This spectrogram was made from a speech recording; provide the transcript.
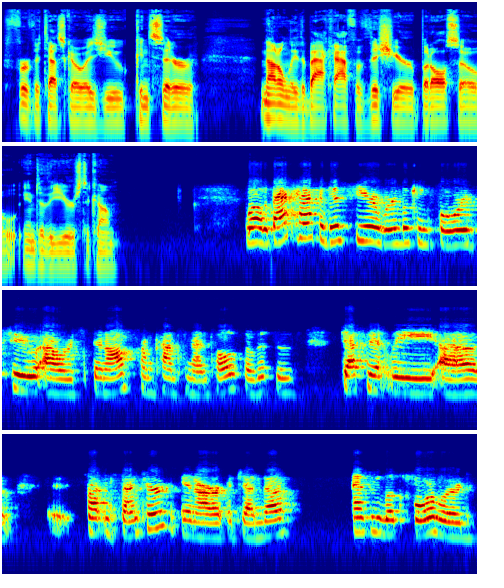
for Vitesco as you consider not only the back half of this year, but also into the years to come? Well, the back half of this year, we're looking forward to our spinoff from Continental. So this is definitely uh, front and center in our agenda. As we look forward,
